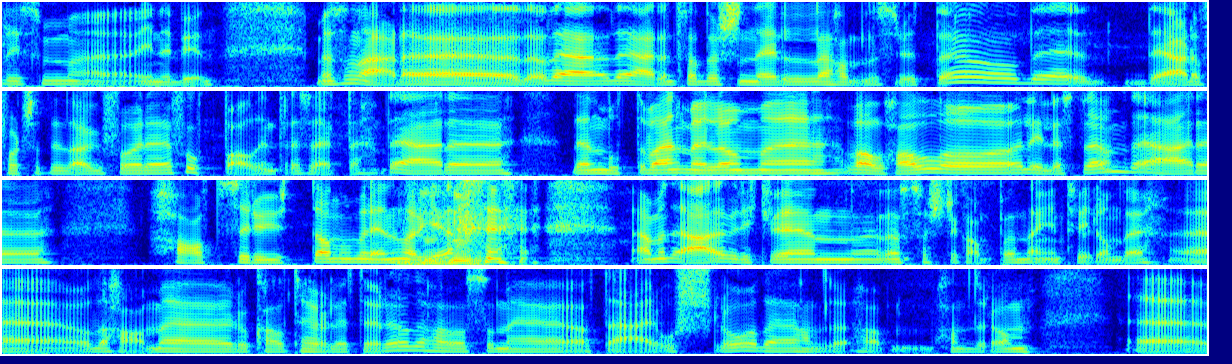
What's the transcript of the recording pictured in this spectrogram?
de som er inne i byen. Men sånn er det. Det er, det er en tradisjonell handelsrute, og det, det er det fortsatt i dag for eh, fotballinteresserte. Det er eh, den motorveien mellom eh, Valhall og Lillestrøm. Det er eh, hatsruta nummer én i Norge. Nei, men det er virkelig en, den største kampen, det er ingen tvil om det. Eh, og det har med lokal tilhørighet å gjøre, og det har også med at det er Oslo. og Det handler, handler om eh,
